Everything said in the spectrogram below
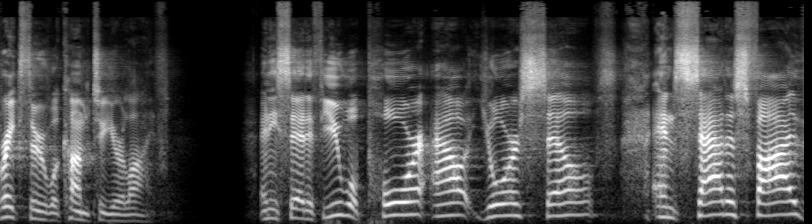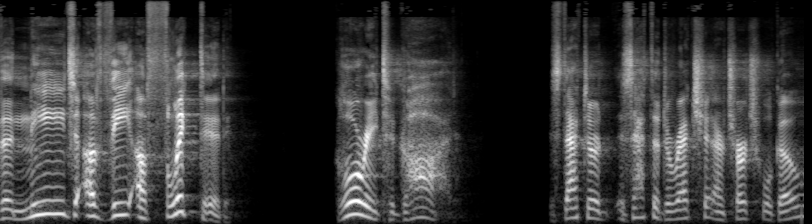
breakthrough will come to your life. And he said, If you will pour out yourselves and satisfy the needs of the afflicted, glory to God. Is that, the, is that the direction our church will go?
